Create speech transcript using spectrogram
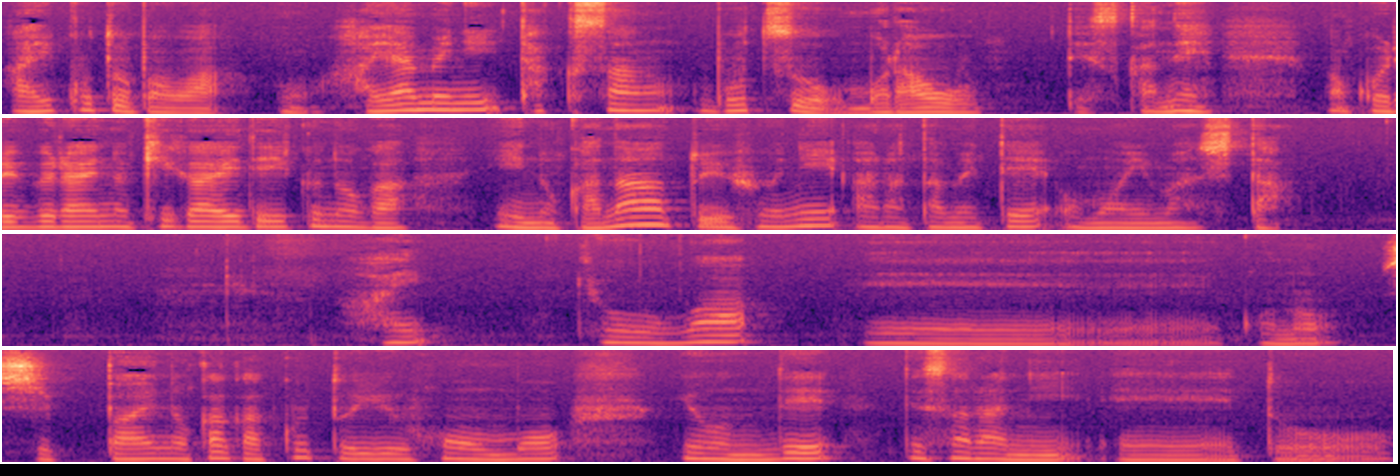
合言葉は早めにたくさん没をもらおうですかね、まあ、これぐらいの気概でいくのがいいのかなというふうに改めて思いました。はい今日は、えー、この「失敗の科学」という本を読んででさらに、えーと、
